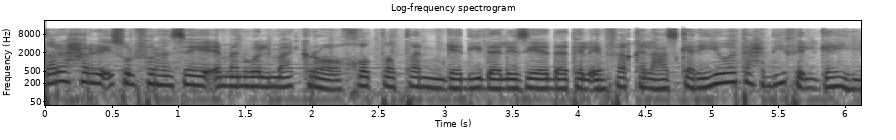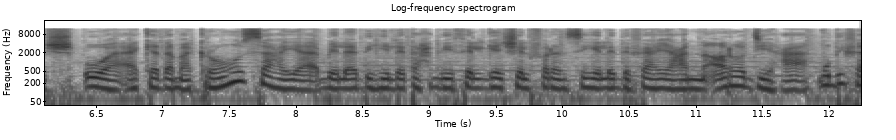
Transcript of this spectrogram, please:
طرح الرئيس الفرنسي إيمانويل ماكرون خطة جديدة لزيادة الإنفاق العسكري وتحديث الجيش وأكد ماكرون سعي بلاده لتحديث الجيش الفرنسي للدفاع عن أراضيها مضيفا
